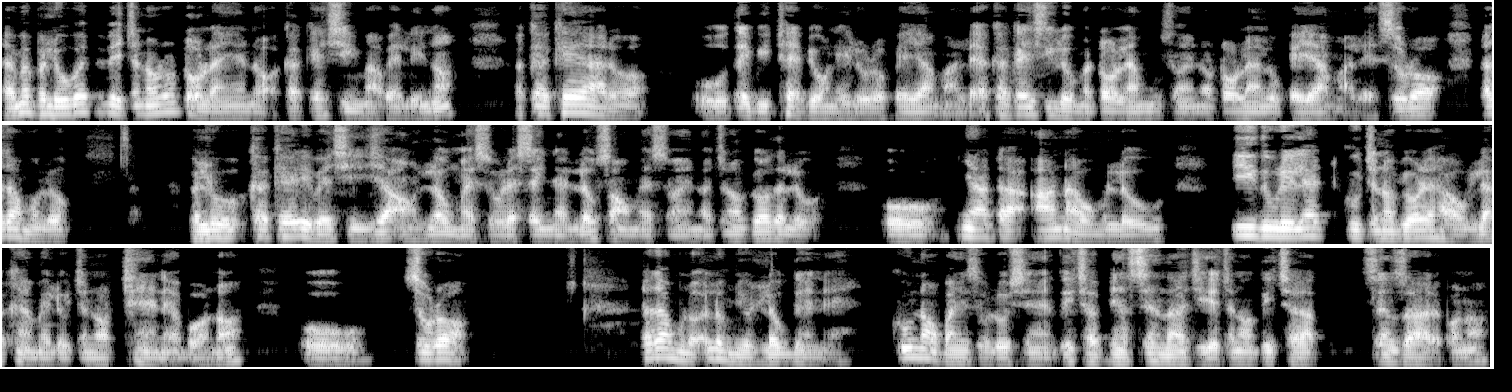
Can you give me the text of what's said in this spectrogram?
ပေမဲ့ဘယ်လိုပဲဖြစ်ဖြစ်ကျွန်တော်တို့တော်လန်ရင်တော့အခက်အခဲရှိမှာပဲလीနော်အခက်အခဲကတော့ဟိုတိတ်ပြီးထည့်ပြောနေလို့တော့ပဲရမှာလေအခက်အခဲရှိလို့မတော်လန်မှုဆိုရင်တော့တော်လန်လို့ပဲရမှာလေဆိုတော့ဒါကြောင့်မလို့ ဘယ်လိုအခက်အခဲတွေပဲရှိရအောင်လုပ်မယ်ဆိုတဲ့စိတ်နဲ့လှုပ်ဆောင်မယ်ဆိုရင်တော့ကျွန်တော်ပြောသလိုဟိုညတာအားနာဖို့မလိုဘူးပြည်သူတွေလည်းခုကျွန်တော်ပြောတဲ့ဟာကိုလက်ခံမယ်လို့ကျွန်တော်ထင်တယ်ပေါ့နော်ဟိုဆိုတော့ဒါကြောင့်မလို့အဲ့လိုမျိုးလှုပ်တဲ့နေခုနောက်ပိုင်းဆိုလို့ရှိရင်တေချာပြန်စဉ်းစားကြည့်ရကျွန်တော်တေချာစဉ်းစားရတယ်ပေါ့နော်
